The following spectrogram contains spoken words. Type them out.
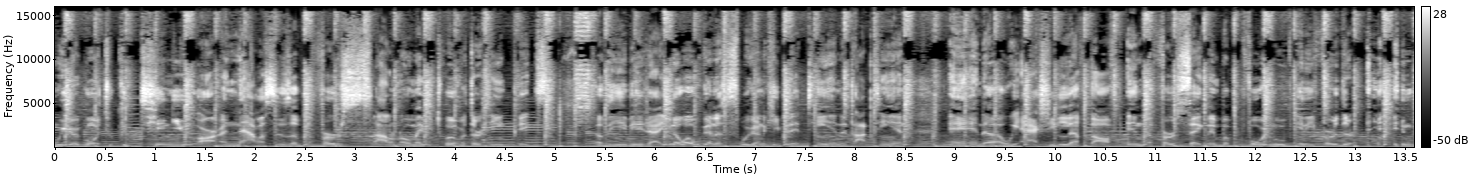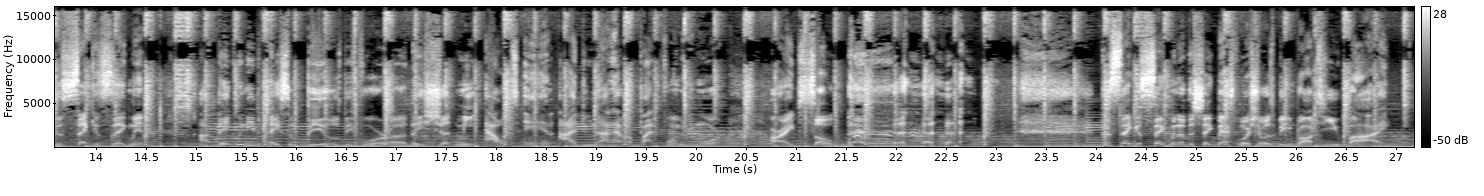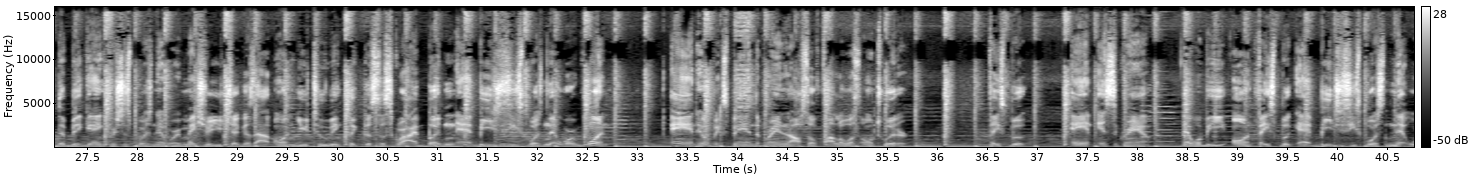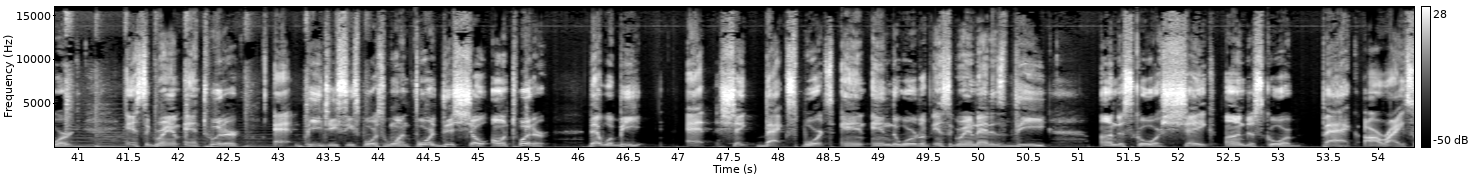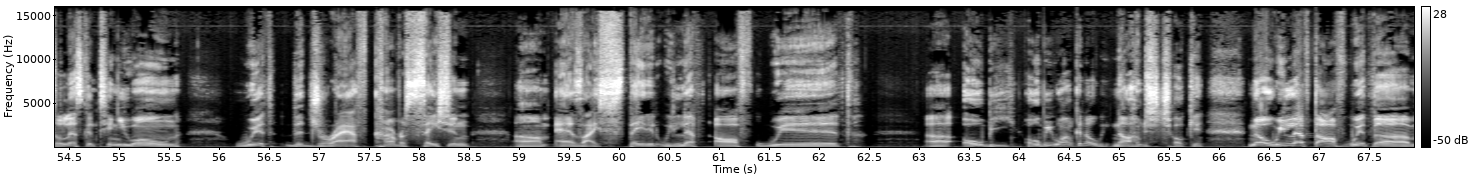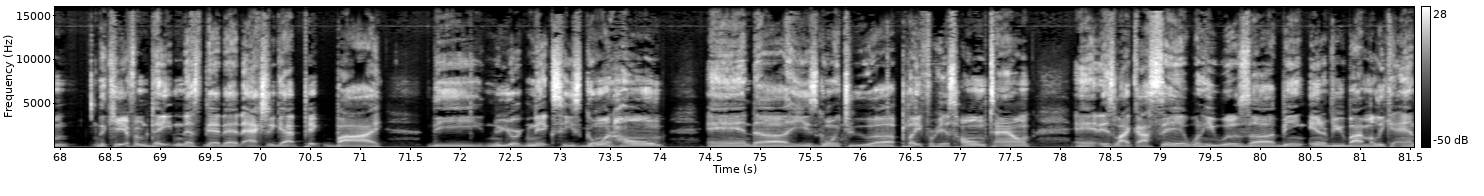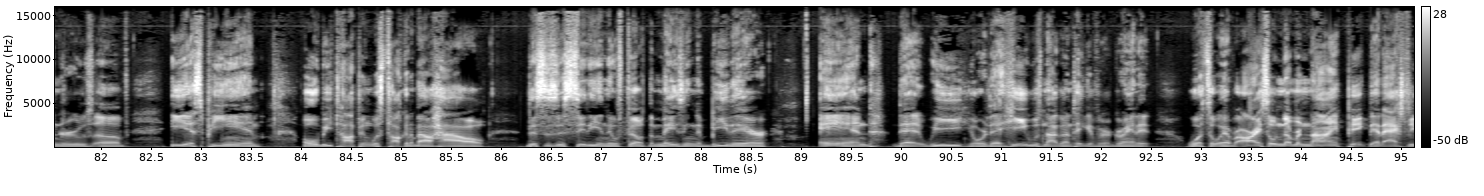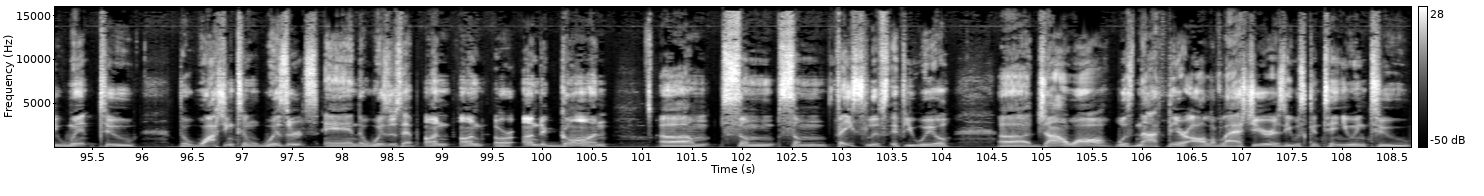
we are going to continue our analysis of the first, I don't know, maybe 12 or 13 picks of the NBA draft. You know what? We're gonna we're gonna keep it at 10, the top 10. And uh, we actually left off in the first segment, but before we move any further in the second segment, I think we need to pay some bills before uh, they shut me out and I do not have a platform anymore. All right, so This second segment of the Shake Back Sports Show is being brought to you by the Big Game Christian Sports Network. Make sure you check us out on YouTube and click the subscribe button at BGC Sports Network 1 and help expand the brand. And also follow us on Twitter, Facebook, and Instagram. That will be on Facebook at BGC Sports Network, Instagram and Twitter at BGC Sports 1. For this show on Twitter, that will be at Shake Back Sports. And in the world of Instagram, that is the underscore shake underscore back. All right. So let's continue on with the draft conversation. Um, as I stated, we left off with, uh, Obi, Obi-Wan Kenobi. No, I'm just joking. No, we left off with, um, the kid from Dayton that's, that, that actually got picked by the New York Knicks. He's going home and, uh, he's going to, uh, play for his hometown. And it's like I said, when he was, uh, being interviewed by Malika Andrews of ESPN, Obi Toppin was talking about how this is his city and it felt amazing to be there and that we or that he was not going to take it for granted whatsoever. All right. So number nine pick that actually went to the Washington Wizards and the Wizards have un, un or undergone um, some, some facelifts, if you will. Uh, John Wall was not there all of last year as he was continuing to,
